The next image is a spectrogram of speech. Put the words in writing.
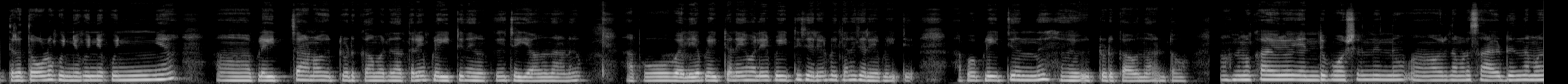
എത്രത്തോളം കുഞ്ഞു കുഞ്ഞു കുഞ്ഞ് പ്ലേറ്റ്സ് ആണോ ഇട്ട് കൊടുക്കാൻ പറ്റുന്നത് അത്രയും പ്ലേറ്റ് നിങ്ങൾക്ക് ചെയ്യാവുന്നതാണ്. അപ്പോൾ വലിയ പ്ലേറ്റ് ആണെങ്കിൽ വലിയ പ്ലേറ്റ് ചെറിയ പ്ലേറ്റ് ആണെങ്കിൽ ചെറിയ പ്ലേറ്റ് അപ്പോൾ പ്ലേറ്റ് നിന്ന് ഇട്ടെടുക്കാവുന്നതാണ് കേട്ടോ നമുക്ക് ആ ഒരു എൻഡ് പോർഷനിൽ നിന്നും ആ ഒരു നമ്മുടെ സൈഡിൽ നിന്ന് നമ്മൾ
